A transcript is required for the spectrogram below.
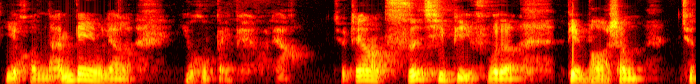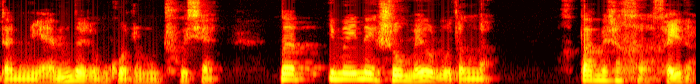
一会儿南边又亮了，一会儿北边又亮了，就这样此起彼伏的鞭炮声就在年的这种过程中出现。那因为那个时候没有路灯的，外面是很黑的，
